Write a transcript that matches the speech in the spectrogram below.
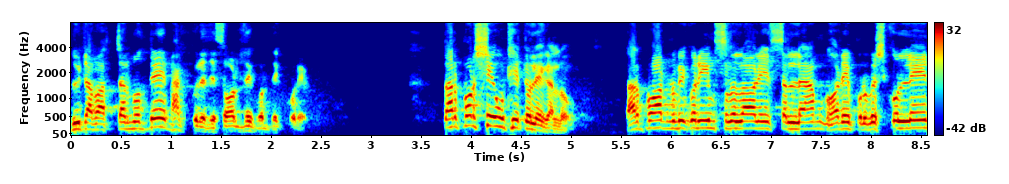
দুইটা বাচ্চার মধ্যে ভাগ করে দিয়েছে অর্ধেক অর্ধেক করে। তারপর সে উঠে চলে গেল। তারপর নবী করিম সাল্লাম ঘরে প্রবেশ করলেন।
